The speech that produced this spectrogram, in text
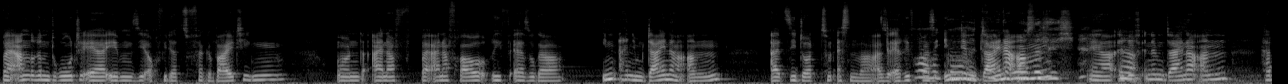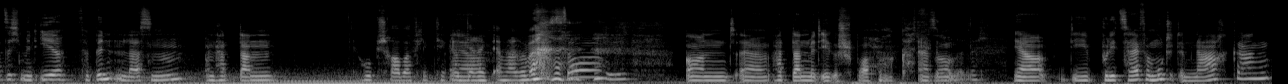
Bei anderen drohte er eben, sie auch wieder zu vergewaltigen. Und einer, bei einer Frau rief er sogar in einem Diner an, als sie dort zum Essen war. Also er rief Oh quasi in Gott, dem wie Diner an. Ja, er Ja. rief in dem Diner an, hat sich mit ihr verbinden lassen und hat dann Der Hubschrauber fliegt hier gerade Ja. direkt einmal rüber. sorry, und äh, hat dann mit ihr gesprochen. Oh Gott, also gruselig. ja, die Polizei vermutet im Nachgang,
